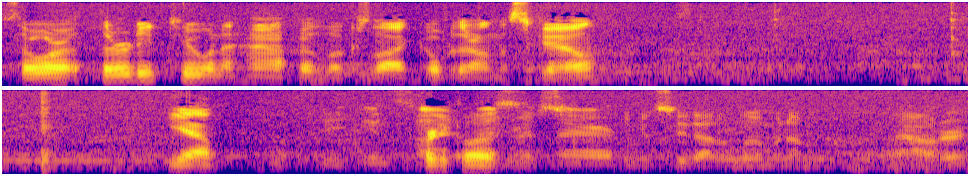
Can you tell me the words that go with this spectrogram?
So we're at 32 and a half, it looks like, over there on the scale. Yeah, Pretty close. You can, you can see that aluminum powder.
